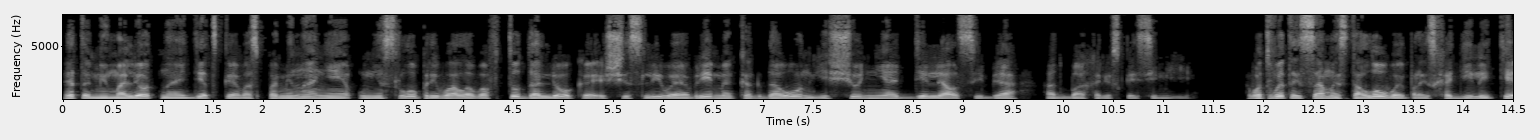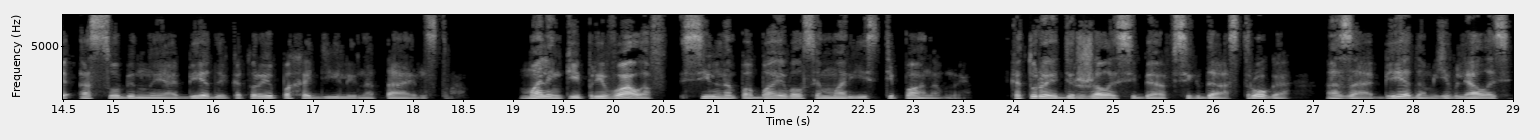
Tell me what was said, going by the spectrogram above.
Это мимолетное детское воспоминание унесло Привалова в то далекое, счастливое время, когда он еще не отделял себя от бахаревской семьи. Вот в этой самой столовой происходили те особенные обеды, которые походили на таинство. Маленький Привалов сильно побаивался Марьи Степановны, которая держала себя всегда строго, а за обедом являлась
